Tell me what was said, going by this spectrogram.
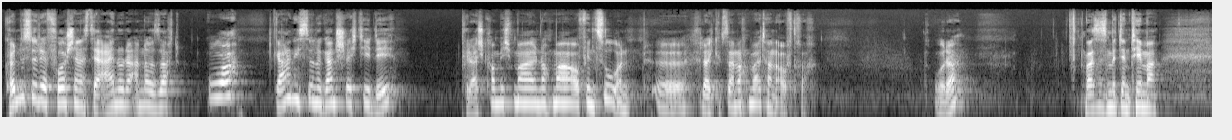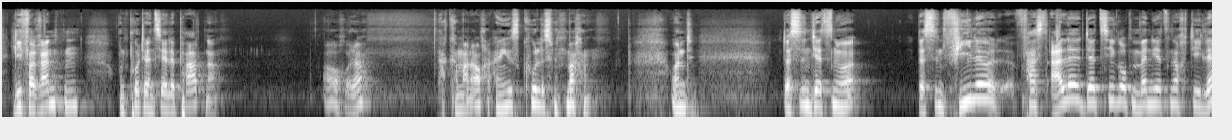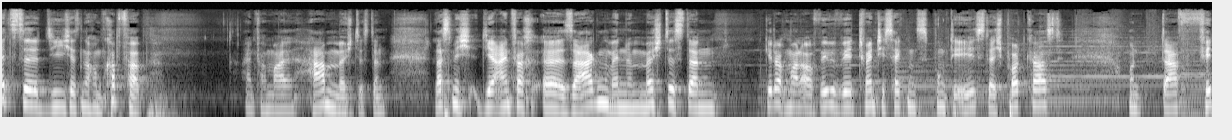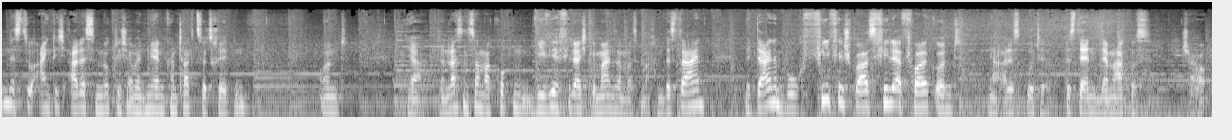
Könntest du dir vorstellen, dass der ein oder andere sagt, oh, gar nicht so eine ganz schlechte Idee? Vielleicht komme ich mal nochmal auf ihn zu und äh, vielleicht gibt es da noch einen weiteren Auftrag. Oder? Was ist mit dem Thema Lieferanten und potenzielle Partner? Auch, oder? Da kann man auch einiges Cooles mitmachen. Und das sind jetzt nur, das sind viele, fast alle der Zielgruppen. Wenn jetzt noch die letzte, die ich jetzt noch im Kopf habe, einfach mal haben möchtest, dann lass mich dir einfach äh, sagen, wenn du möchtest, dann geh doch mal auf www.20seconds.de slash podcast und da findest du eigentlich alles Mögliche, um mit mir in Kontakt zu treten. Und ja, dann lass uns doch mal gucken, wie wir vielleicht gemeinsam was machen. Bis dahin, mit deinem Buch viel, viel Spaß, viel Erfolg und ja, alles Gute. Bis dann, der Markus. Ciao.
